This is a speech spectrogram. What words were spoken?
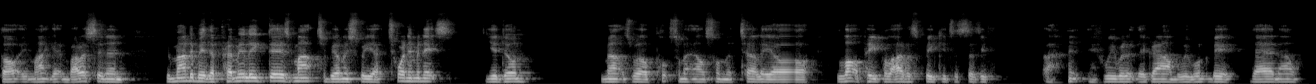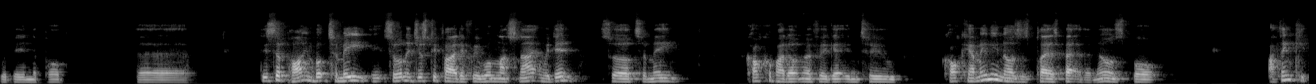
thought it might get embarrassing. And reminded me of the Premier League days, Matt, to be honest with you. 20 minutes, you're done. You might as well put something else on the telly. Or a lot of people I was speaking to says if uh, if we were at the ground, we wouldn't be there now. We'd be in the pub. Uh, disappointing, but to me, it's only justified if we won last night and we didn't. So to me, cock up, I don't know if we're getting too cocky. I mean, he knows his players better than us, but I think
